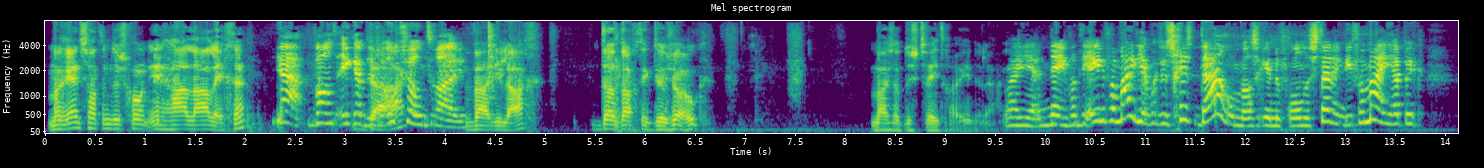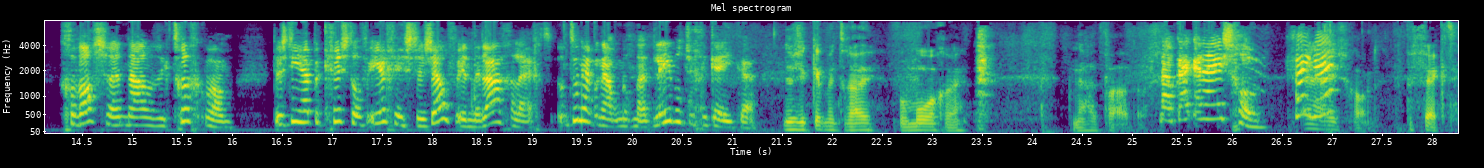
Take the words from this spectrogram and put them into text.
Maar Rens had hem dus gewoon in haar la liggen, Ja, want ik heb dus Daar. ook zo'n trui. waar die lag. Dat dacht ik dus ook. Maar er zat dus twee truien in de la. Maar ja, nee, want die ene van mij, die heb ik dus gisteren... Daarom was ik in de veronderstelling. Die van mij heb ik gewassen nadat ik terugkwam. Dus die heb ik gisteren of eergisteren zelf in de la gelegd. Want toen heb ik namelijk nog naar het labeltje gekeken. Dus ik heb mijn trui voor morgen naar het. Nou, kijk, en hij is schoon. Fijn, En hè? hij is gewoon perfect.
